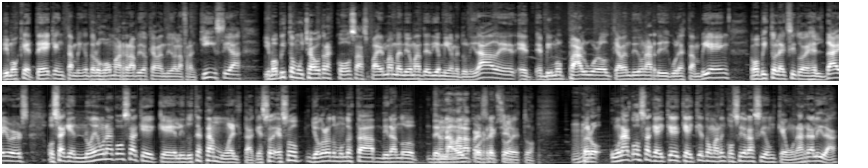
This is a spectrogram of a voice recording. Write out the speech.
Vimos que Tekken también es de los juegos más rápidos que ha vendido en la franquicia. Y hemos visto muchas otras cosas. Spider-Man vendió más de 10 millones de unidades. Eh, eh, vimos Palworld que ha vendido unas ridículas también. Hemos visto el éxito de Helldivers. O sea que no es una cosa que, la industria está muerta. Que eso, eso yo creo que todo el mundo está mirando del lado correcto de esto. Pero una cosa que hay que, que hay que tomar en consideración, que es una realidad,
